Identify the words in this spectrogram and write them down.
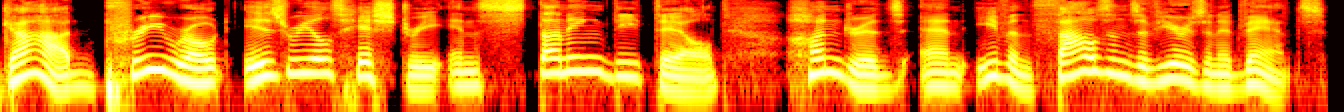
God pre wrote Israel's history in stunning detail hundreds and even thousands of years in advance.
